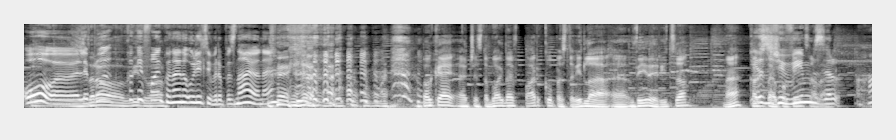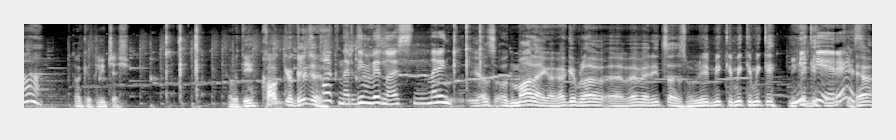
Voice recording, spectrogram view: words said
O, eh, lepo, Zdravo, kako je fajn, ko naj na ulici prepoznajo. ne? Okay, eh, če sta bila kdaj v parku, pa sta videla uh, veverico, Jaz živim zelo. Aha, Kako jo kličeš? Kako jo gledaš? tako naredim vedno, jaz naredim. Jaz od malega, kak je bila eh, veverica, smo bili Miki, Miki, Miki. Miki, res? Ja,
